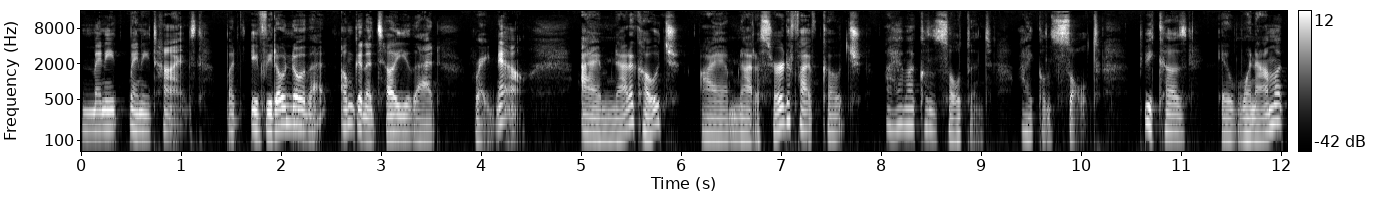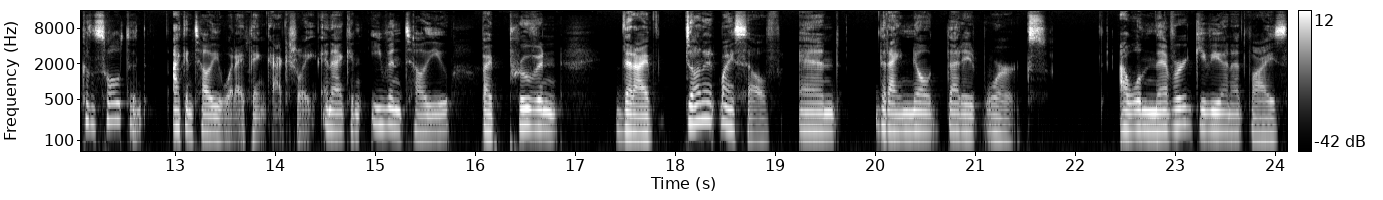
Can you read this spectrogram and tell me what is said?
many many times. But if you don't know that, I'm going to tell you that right now. I am not a coach. I am not a certified coach. I am a consultant. I consult because when I'm a consultant, I can tell you what I think actually. And I can even tell you by proven that I've done it myself and that I know that it works. I will never give you an advice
